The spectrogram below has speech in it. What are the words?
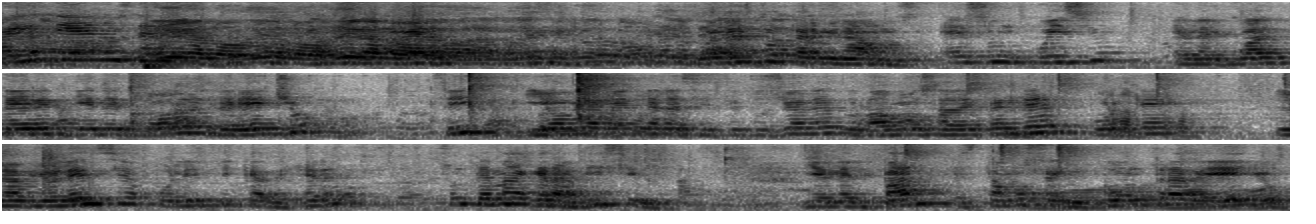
Ahí lo tienen ustedes. Dígalo, dígalo, dígalo. Con esto terminamos. Es un juicio en el cual Tere tiene todo el derecho ¿sí? Y obviamente las instituciones lo vamos a defender porque la violencia política de género es un tema gravísimo. Y en el PAN estamos en contra de ello,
